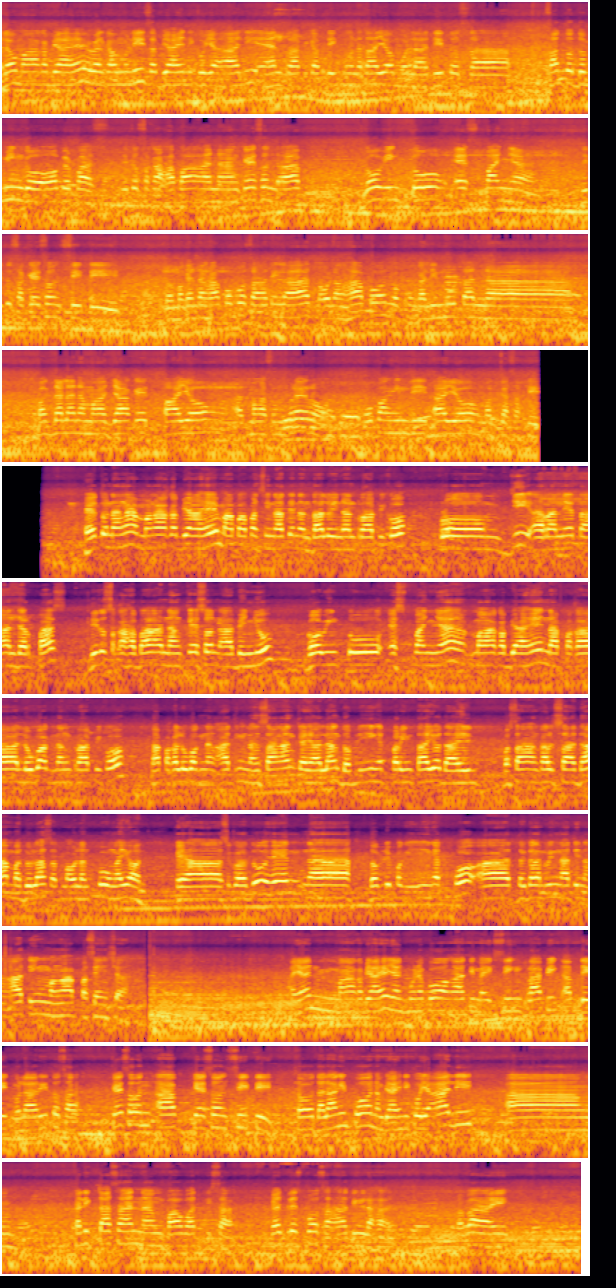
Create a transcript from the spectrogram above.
Hello mga kabiyahe, welcome muli sa biyahe ni Kuya Ali. And traffic update muna tayo mula dito sa Santo Domingo Overpass. Dito sa kahabaan ng Quezon Ave going to Espanya. Dito sa Quezon City. So magandang hapon po sa ating lahat, maulang hapon, huwag pong kalimutan na pagdala ng mga jacket, payong at mga sombrero upang hindi tayo magkasakit. Heto na nga mga kabiyahe, mapapansin natin ang daloy ng trapiko from G. Araneta Underpass dito sa kahabaan ng Quezon Avenue going to Espanya mga kabiyahe, napakaluwag ng trapiko, napakaluwag ng ating lansangan kaya lang doble ingat pa rin tayo dahil basa ang kalsada, madulas at maulan po ngayon. Kaya siguraduhin na doble pag-iingat po at dagdagan rin natin ang ating mga pasensya. Ayan mga kabiyahe, yan muna po ang ating maiksing traffic update mula rito sa Quezon Ave, Quezon City. So dalangin po ng biyahe ni Kuya Ali ang kaligtasan ng bawat isa. God bless po sa ating lahat. Bye-bye!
